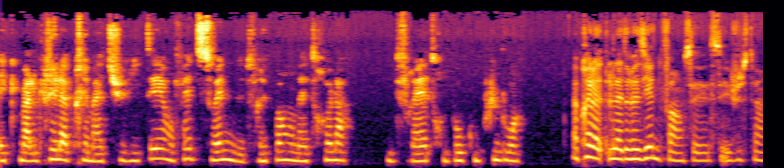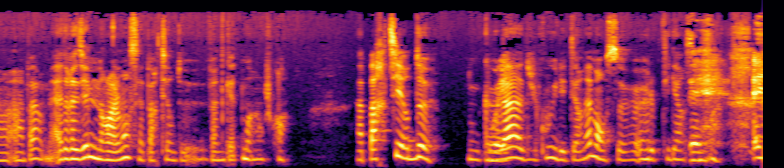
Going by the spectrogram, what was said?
et que malgré la prématurité, en fait, Soen ne devrait pas en être là. Il devrait être beaucoup plus loin. Après, la, la drésienne, enfin, c'est juste un, un pas. Mais la drésienne, normalement, c'est à partir de 24 mois, hein, je crois. À partir de. Donc euh, là, du coup, il était en avance, euh, le petit garçon. Ben,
